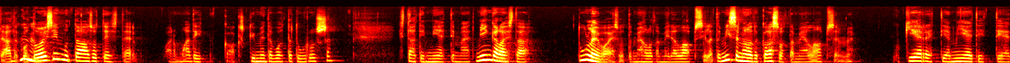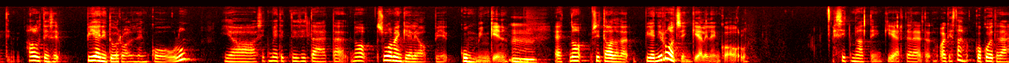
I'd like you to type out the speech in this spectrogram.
täältä hmm. kotoisin, mutta asuttiin sitten varmaan 20 vuotta Turussa. Sitten otin miettimään, että minkälaista tulevaisuutta me halutaan meidän lapsille, että missä me halutaan kasvattaa meidän lapsemme. Kun kierrettiin ja mietittiin, että haluttiin se pieni turvallinen koulu. Ja sitten mietittiin sitä, että no suomen kieli oppii kumminkin. Mm. Että no sitten aloitetaan pieni ruotsinkielinen koulu. Sitten me alettiin kiertelemään oikeastaan koko tätä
